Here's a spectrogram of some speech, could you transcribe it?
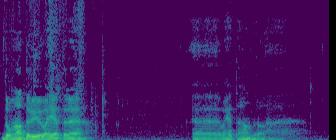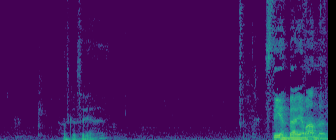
Då hade du ju, vad heter det... Vad heter han då? Han ska se. Stenbergamannen.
